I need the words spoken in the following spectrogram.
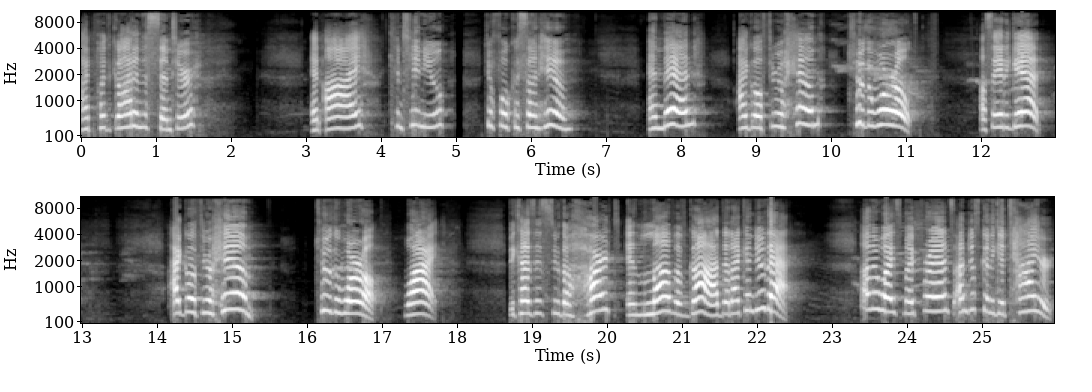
I put God in the center and I continue to focus on Him? And then I go through Him to the world. I'll say it again. I go through Him to the world. Why? Because it's through the heart and love of God that I can do that. Otherwise, my friends, I'm just going to get tired.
